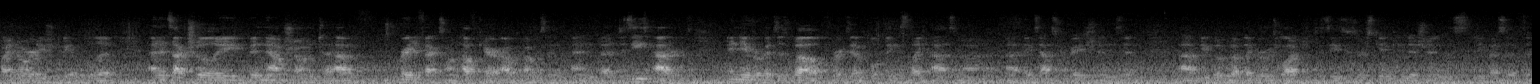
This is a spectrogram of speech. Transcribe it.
minorities should be able to live. And it's actually been now shown to have great effects on healthcare outcomes and, and uh, disease patterns in neighborhoods as well. For example, things like asthma uh, exacerbations and uh, people who have like rheumatologic diseases or skin conditions because of the,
